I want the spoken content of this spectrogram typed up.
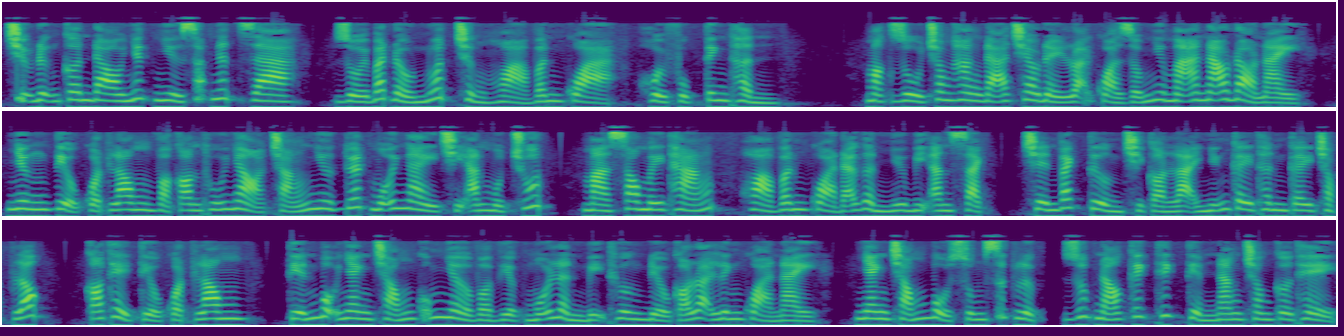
chịu đựng cơn đau nhức như sắp nứt ra, rồi bắt đầu nuốt chừng hỏa vân quả, hồi phục tinh thần. Mặc dù trong hang đá treo đầy loại quả giống như mã não đỏ này, nhưng tiểu quật long và con thú nhỏ trắng như tuyết mỗi ngày chỉ ăn một chút, mà sau mấy tháng, hỏa vân quả đã gần như bị ăn sạch, trên vách tường chỉ còn lại những cây thân cây chọc lốc, có thể tiểu quật long, tiến bộ nhanh chóng cũng nhờ vào việc mỗi lần bị thương đều có loại linh quả này, nhanh chóng bổ sung sức lực, giúp nó kích thích tiềm năng trong cơ thể.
